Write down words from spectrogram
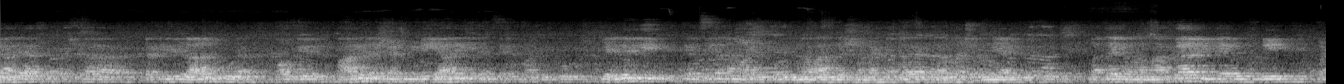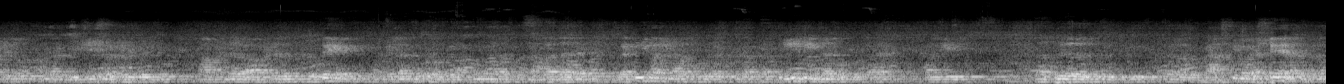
ಯಾರೇ ರಾಷ್ಟ್ರಪಕ್ಷದ ಪ್ರತಿನಿಧಿಗಳಾದರೂ ಕೂಡ ಅವ್ರಿಗೆ ಮಾರ್ಗದರ್ಶನ ನೀಡಿ ಯಾರೇ ರೀತಿ ಎಲ್ಲೆಲ್ಲಿ ಕೆಲಸಗಳನ್ನ ಮಾಡಬೇಕು ಇದನ್ನ ಮಾರ್ಗದರ್ಶನ ಮಾಡ್ತಾರೆ ನಮ್ಮ ಚುನಾವಣೆ ಆಗಬೇಕು ಮತ್ತೆ ನಮ್ಮ ಮಾರ್ಗಾರ ಇಂಡಿಯಾ ನುಡಿ ಮಠದವರು ಕೂಡ ವಿಶೇಷವಾಗಿ ಹೇಳಬೇಕು ಆ ಮಂಡಲ ಆ ಮಠದ ಜೊತೆಗೆ ನಮ್ಮೆಲ್ಲರಿಗೂ ಕೂಡ ಒಂದು ಅನುಗುಣವಾದ ಸಂವಾದ ಇದೆ ಪ್ರತಿ ಬಾರಿ ನಾವು ಕೂಡ ಕೂಡ ಬಹಳ ಪ್ರೀತಿಯಿಂದ ನೋಡ್ಕೊಳ್ತಾರೆ ಅಲ್ಲಿ ಅದು, ಆ, ರಾಜಕೀಯವಾಗಿ ಅಷ್ಟೇ ಅಲ್ಲ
